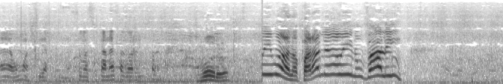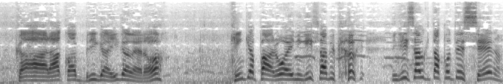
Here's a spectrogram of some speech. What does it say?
É, uma aqui. Você vai ficar nessa agora. Então. Demorou. Hein, mano, para não, hein? Não vale, hein? Caraca, ó a briga aí, galera, ó. Quem que parou aí? Ninguém sabe o que, ninguém sabe o que tá acontecendo.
